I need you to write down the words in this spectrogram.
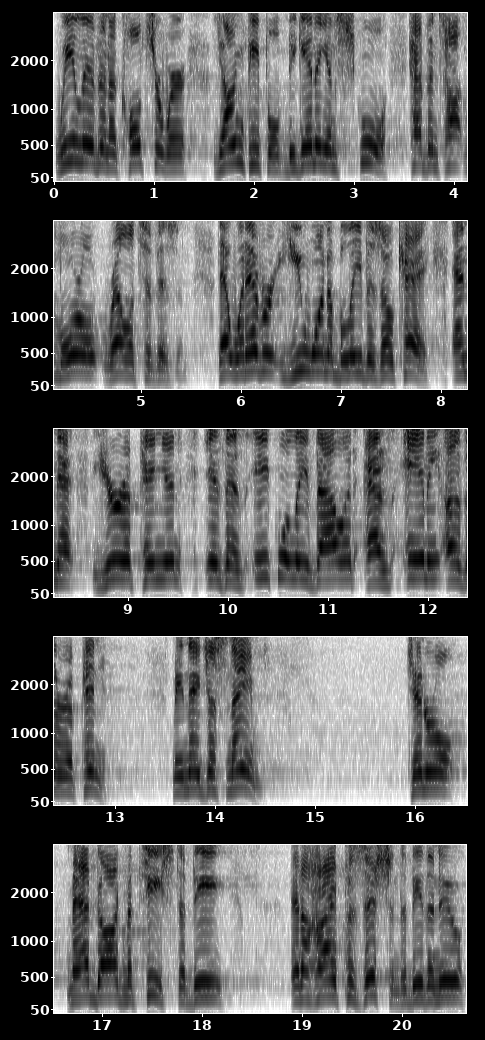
We live in a culture where young people, beginning in school, have been taught moral relativism that whatever you want to believe is okay, and that your opinion is as equally valid as any other opinion. I mean, they just named General Mad Dog Mattis to be in a high position to be the new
